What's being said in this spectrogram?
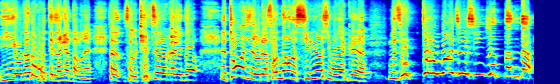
家をただ持ってるだけだったのね。その結論から言うと。当時の俺はそんなこと知る由もなく、もう絶対おばあちゃん死んじゃったんだ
